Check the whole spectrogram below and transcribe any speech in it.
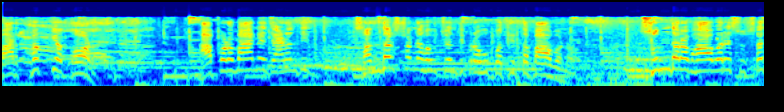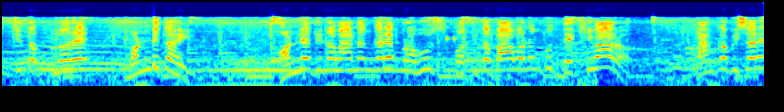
ପାର୍ଥକ୍ୟ କଣ? ଆପଣମାନେ ଜାଣନ୍ତି ସନ୍ଦର୍ଶନ ହେଉଛନ୍ତି ପ୍ରଭୁ ପତିତ ପାବନ। ସୁନ୍ଦର ଭାବରେ ସୁସଜ୍ଜିତ ଫୁଲରେ ମଣ୍ଡିତ ହେଇ ଅନ୍ୟ ଦିନମାନଙ୍କରେ ପ୍ରଭୁ ପତିତ ପାବନଙ୍କୁ ଦେଖିବାର ତାଙ୍କ ବିଷୟରେ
